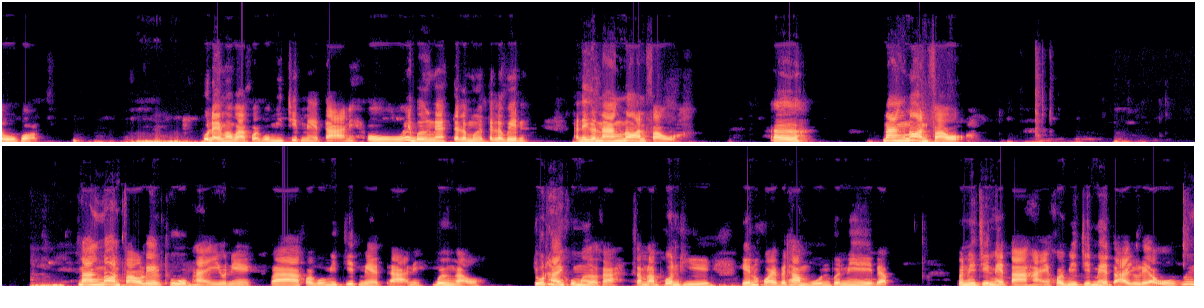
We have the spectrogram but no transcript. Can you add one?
ตัวพร้อม ผู้ใดมาว่าข่อยบ่มีจิตเมตตานี่โอ้ยเบิ่งแน่แต่ละมือแต่ละเว้นอันนี้ก็นางนอนเฝ้า เออนางนอนเฝ้านางนอนเฝ้าเลขทูบให้อยู่นี่ว่าข่อยบ่มีจิตเมตตานี่ เบิ่งเอาจุดให้คู่มือค่ะสำหรับคนที่เห็นข่อยไปทำบุญเพิ่นมีแบบเพิ่นมีจิตเมตตาให้ข่อยมีจิตเมตตาอยู่แล้ว โอ้ย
